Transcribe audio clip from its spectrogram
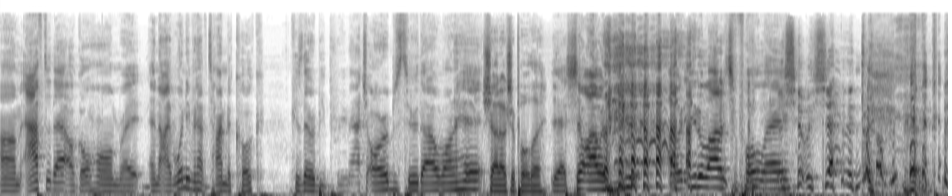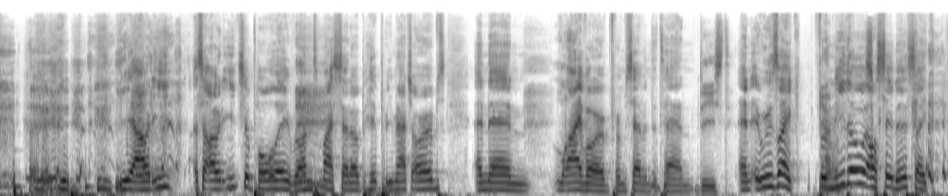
um, after that I'll go home right, and I wouldn't even have time to cook because there would be pre-match arbs too that I would want to hit. shout out chipotle Yeah, so I would eat, I would eat a lot of Chipotle. shit was shoving. yeah, I would eat. So I would eat Chipotle, run to my setup, hit pre-match arbs, and then live arb from seven to ten. Beast. And it was like for me though, I'll say this: like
